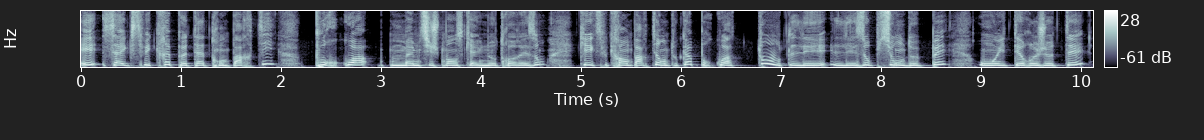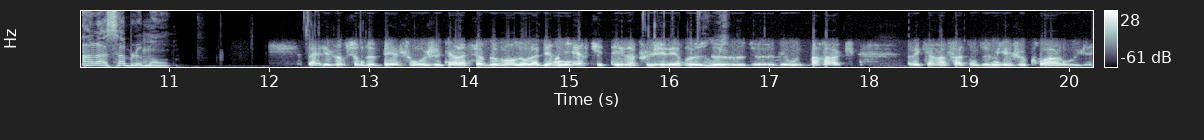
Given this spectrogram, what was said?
Et ça expliquerait peut-être en partie pourquoi, même si je pense qu'il y a une autre raison, qui expliquerait en partie en tout cas pourquoi toutes les, les options de paix ont été rejetées inlassablement. Bah, les options de paix sont rejetées inlassablement, dont la dernière, qui était la plus généreuse de, de, de Barak, avec Arafat en 2000, je crois, où il a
